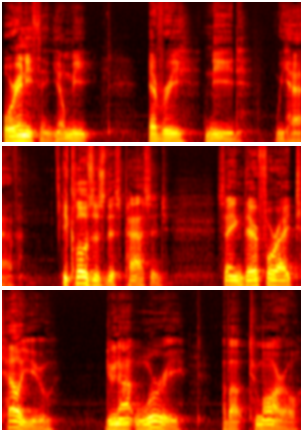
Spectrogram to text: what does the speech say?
or anything. He'll meet every need we have. He closes this passage saying, Therefore I tell you, do not worry about tomorrow,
